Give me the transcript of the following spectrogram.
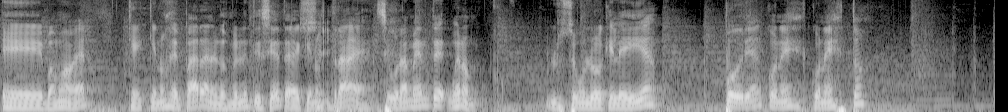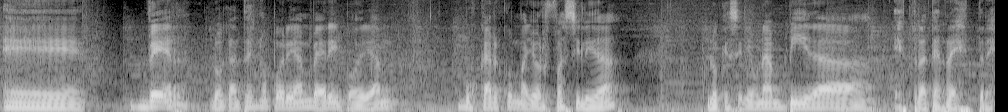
Eh, vamos a ver qué, qué nos depara en el 2027, a ver qué nos trae. Seguramente, bueno, según lo que leía, podrían con, es- con esto eh, ver lo que antes no podrían ver y podrían buscar con mayor facilidad lo que sería una vida extraterrestre.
